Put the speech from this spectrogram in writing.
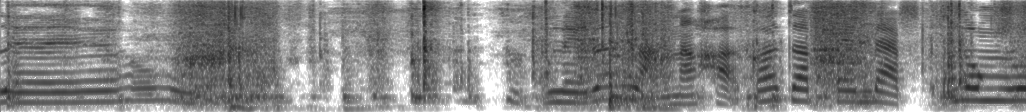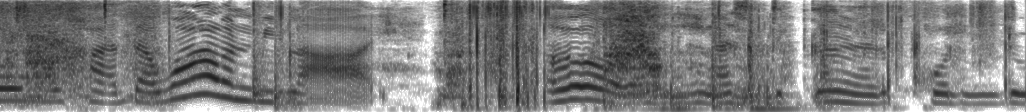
แล้วเลยด้านหลังนะคะ ก็จะเป็นแบบโล่งๆนะคะ แต่ว่ามันมีลาย เออลายสติกเกอร์ทุกคนดู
